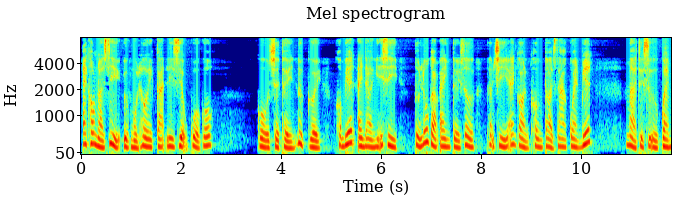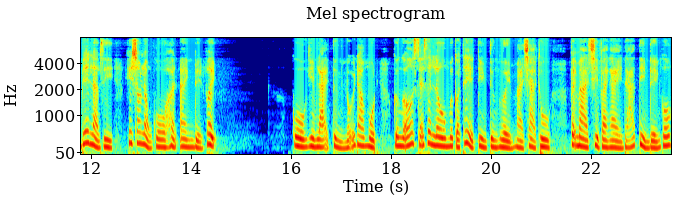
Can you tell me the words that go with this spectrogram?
anh không nói gì ược một hơi cạn ly rượu của cô. Cô chợt thấy nực cười, không biết anh đang nghĩ gì. Từ lúc gặp anh tới giờ, thậm chí anh còn không tỏ ra quen biết. Mà thực sự quen biết làm gì khi trong lòng cô hận anh đến vậy. Cô ghim lại từng nỗi đau một, cứ ngỡ sẽ rất lâu mới có thể tìm từng người mà trả thù, vậy mà chỉ vài ngày đã tìm đến cô.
